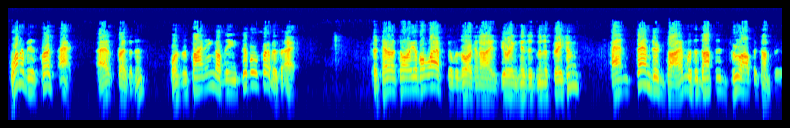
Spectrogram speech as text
One of his first acts as president was the signing of the Civil Service Act. The territory of Alaska was organized during his administration, and standard time was adopted throughout the country.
